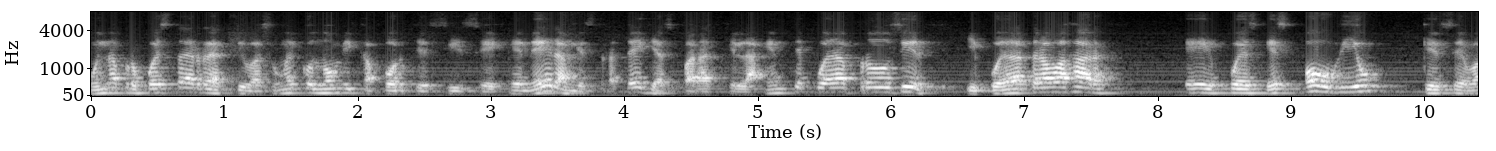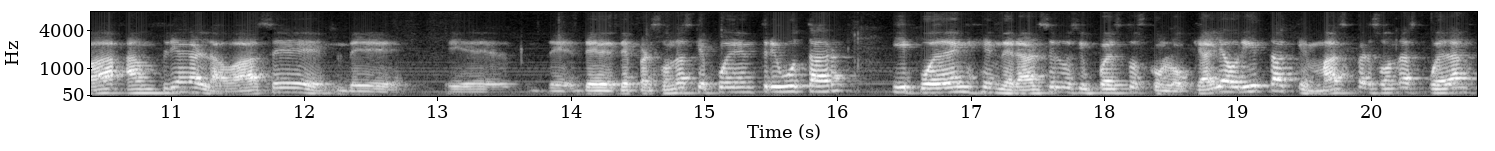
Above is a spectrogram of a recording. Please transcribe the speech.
una propuesta de reactivación económica, porque si se generan estrategias para que la gente pueda producir y pueda trabajar, eh, pues es obvio que se va a ampliar la base de, eh, de, de, personas que pueden tributar y pueden generarse los impuestos con lo que hay ahorita, que más personas puedan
